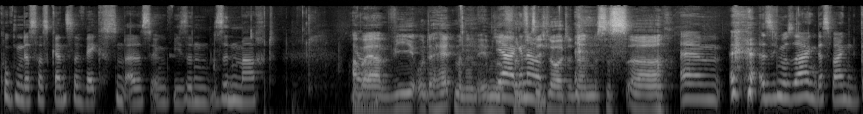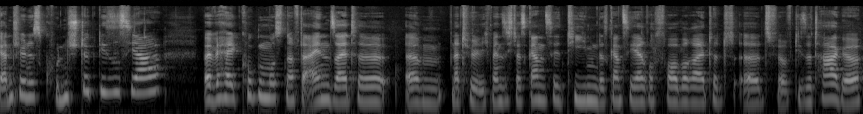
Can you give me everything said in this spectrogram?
gucken, dass das Ganze wächst und alles irgendwie Sinn, Sinn macht. Aber ja. wie unterhält man dann eben so Ja, 50 genau. Leute dann? Das ist, äh, Ähm, also ich muss sagen, das war ein ganz schönes Kunststück dieses Jahr, weil wir halt gucken mussten, auf der einen Seite, ähm, natürlich, wenn sich das ganze Team das ganze Jahr darauf vorbereitet, äh, für- auf diese Tage,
